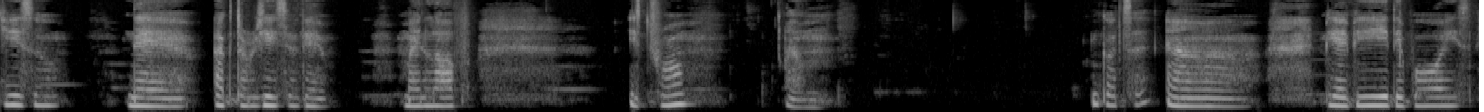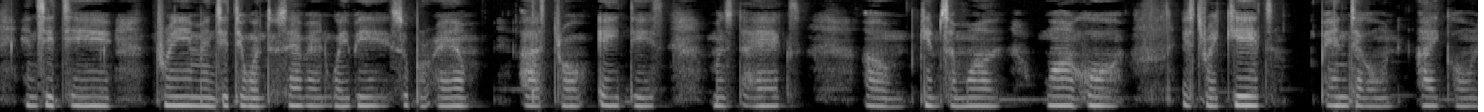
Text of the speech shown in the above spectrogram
Jisoo, the actor Jisoo, the My Love is True, um, got uh, VIP, The Boyz, NCT, Dream, NCT 127, YB, Super M, Astro, 80s, Monsta X, um, Kim Samuel, Wonho, Stray Kids, Pentagon, iKON,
